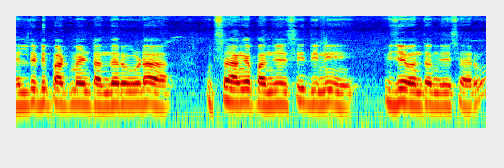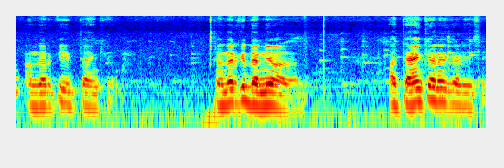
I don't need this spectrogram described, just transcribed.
హెల్త్ డిపార్ట్మెంట్ అందరూ కూడా ఉత్సాహంగా పనిచేసి దీన్ని విజయవంతం చేశారు. అందరికీ థ్యాంక్ యూ. అందరికీ ధన్యవాదాలు. ఆ థ్యాంక్ యూ అనేది అడిగేసి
